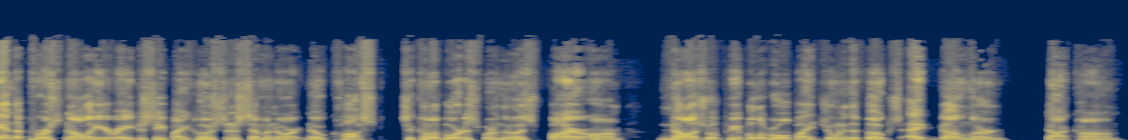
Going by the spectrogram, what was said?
and the personnel of your agency by hosting a seminar at no cost. So come aboard as one of the most firearm knowledgeable people in the world by joining the folks at gunlearn.com.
